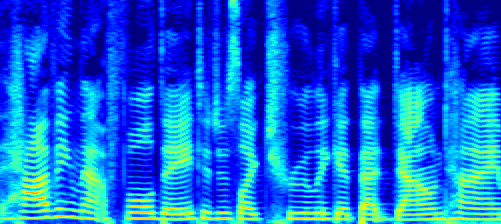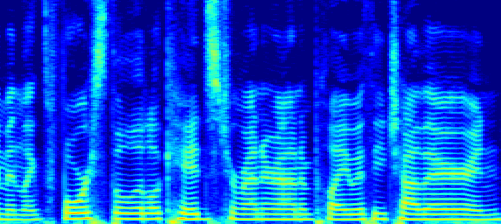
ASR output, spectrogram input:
having that full day to just like truly get that downtime and like force the little kids to run around and play with each other and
